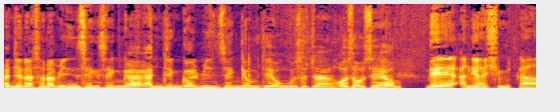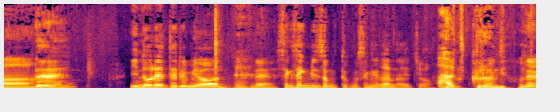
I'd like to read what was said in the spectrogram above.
안전하 선함 민생생각 안진걸 민생경제연구소장 어서 오세요. 네, 안녕하십니까. 네. 이 노래 들으면 네. 네, 생생민생통 생각나죠. 아, 그럼요. 네.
